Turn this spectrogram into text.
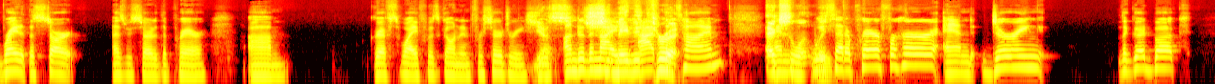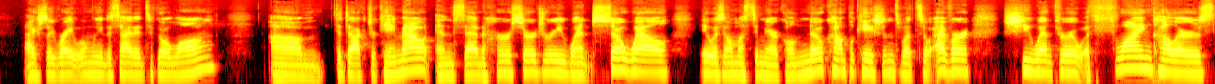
right at the start, as we started the prayer, um, Griff's wife was going in for surgery. She Yes, was under the she knife at the it time. excellently. we said a prayer for her, and during the good book, actually, right when we decided to go long, Um, the doctor came out and said her surgery went so well. It was almost a miracle. No complications whatsoever. She went through it with flying colors.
